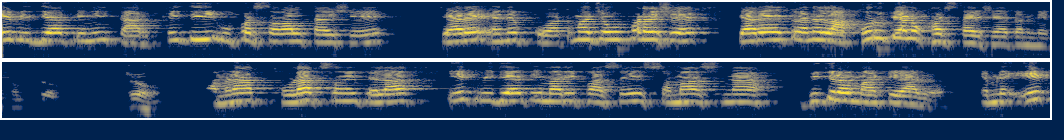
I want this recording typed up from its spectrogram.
એ વિદ્યાર્થીની કારકિર્દી ઉપર સવાલ થાય છે ત્યારે એને કોર્ટમાં જવું પડે છે ત્યારે તો એને લાખો રૂપિયાનો ખર્ચ થાય છે આ તમને કહું ટ્રુ હમણાં થોડાક સમય પહેલા એક વિદ્યાર્થી મારી પાસે સમાસના વિગ્રહ માટે આવ્યો. એમણે એક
